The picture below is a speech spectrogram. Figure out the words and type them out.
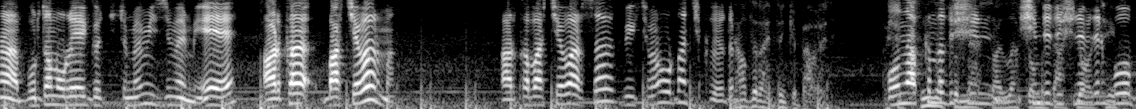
Ha, buradan oraya götürmeme izin vermiyor. E, arka bahçe var mı? Arka bahçe varsa büyük ihtimal oradan çıkılıyordur. Now that I think about it, I Onun hakkında düşün, şimdi düşünebilirim. Bu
